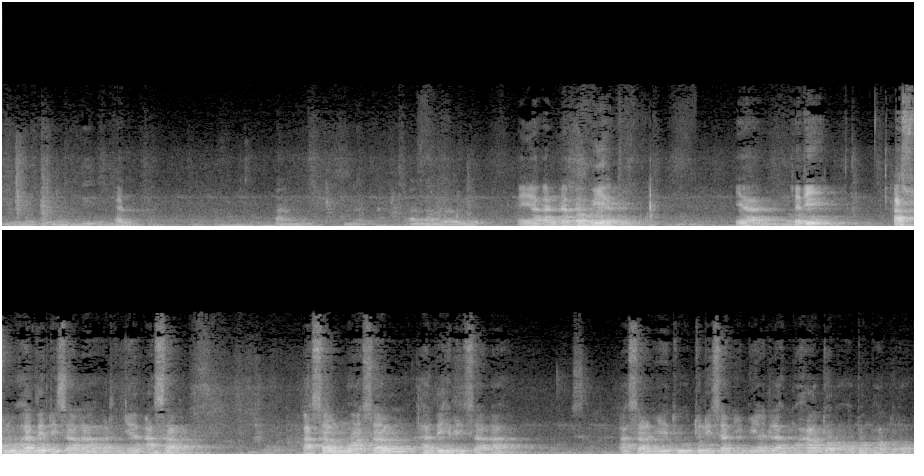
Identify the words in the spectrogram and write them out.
bil madinati an? An an nabawi. Ya an nabawiyati ya jadi aslu hadhihi risalah artinya asal. Asal muasal hadhihi risalah. Asalnya itu tulisan ini adalah muhadarah apa muhadarah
